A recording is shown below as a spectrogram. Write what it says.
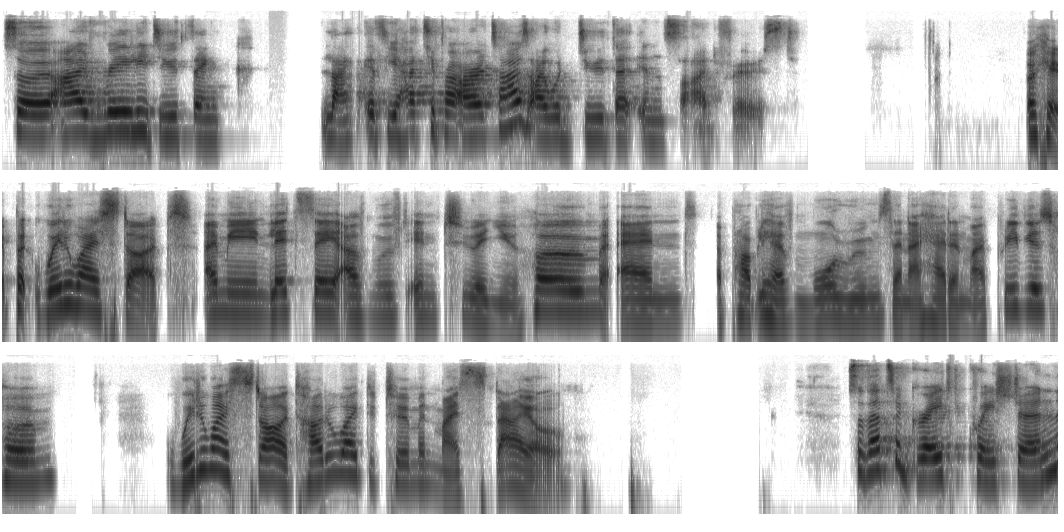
So I really do think like if you had to prioritize, I would do the inside first. Okay, but where do I start? I mean, let's say I've moved into a new home and I probably have more rooms than I had in my previous home. Where do I start? How do I determine my style? So that's a great question.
